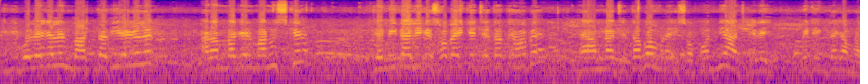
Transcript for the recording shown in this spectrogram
দিদি বলে গেলেন বার্তা দিয়ে গেলেন আরামবাগের মানুষকে যে মিতালিকে সবাইকে জেতাতে হবে হ্যাঁ আমরা জেতাবো আমরা এই শপথ নিয়ে আজকের এই মিটিং থেকে আমরা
